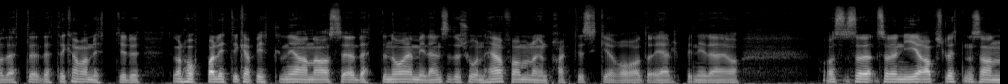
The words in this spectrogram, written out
og dette, dette kan være nyttig. Du, du, kan hoppe litt i kapitlene gjerne og se dette, nå er vi i den situasjonen her, får vi noen praktiske råd og hjelp inn i det. Og, og så, så, den gir absolutt en sånn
